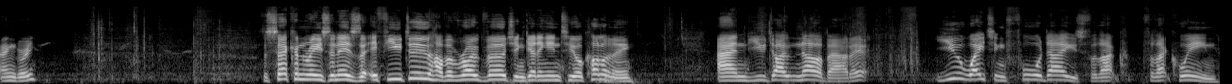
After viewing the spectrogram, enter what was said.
angry. The second reason is that if you do have a rogue virgin getting into your colony and you don't know about it, you're waiting four days for that, for that queen.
